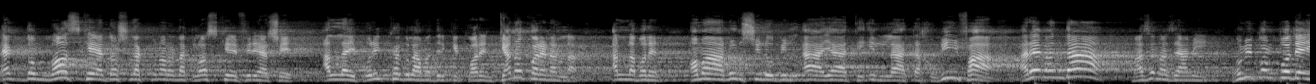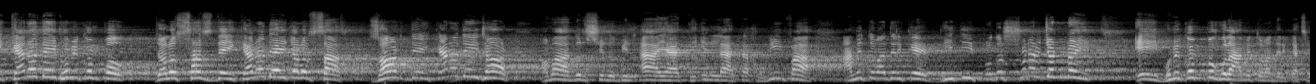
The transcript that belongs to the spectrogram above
একদম লস খেয়ে দশ লাখ, পনেরো লাখ লস খেয়ে ফিরে আসে। আল্লাহ এই পরীক্ষাগুলো আমাদেরকে করেন। কেন করেন আল্লাহ? আল্লাহ বলেন, অমা নুরসিলু বিল আয়াতি ইল্লা তাখবিফা আরে বান্দা মাঝে মাঝে আমি ভূমিকম্প দেই, কেন দেই ভূমিকম্প? জলোচ্ছ্বাস দেই, কেন দেই জলোচ্ছ্বাস? ঝড় দেই, কেন দেই ঝড়? আমা তোমাদেরকে ভীতি প্রদর্শনের জন্যই এই ভূমিকম্পগুলো আমি তোমাদের কাছে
